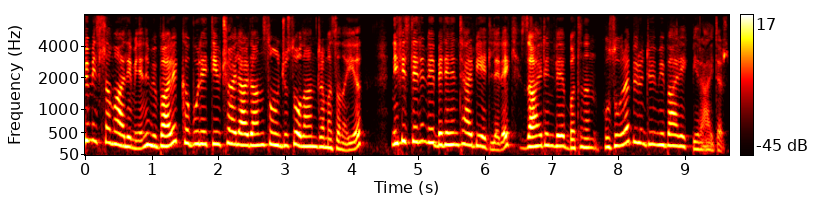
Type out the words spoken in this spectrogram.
Tüm İslam aleminin mübarek kabul ettiği üç aylardan sonuncusu olan Ramazan ayı, nefislerin ve bedenin terbiye edilerek zahirin ve batının huzura büründüğü mübarek bir aydır.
